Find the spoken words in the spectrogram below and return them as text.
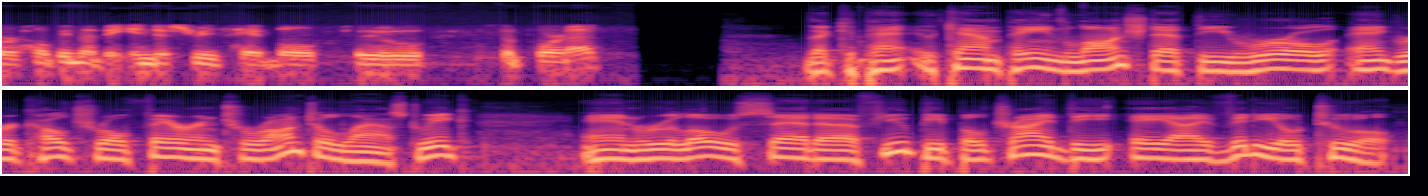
we're hoping that the industry is able to support us. The campaign launched at the Royal Agricultural Fair in Toronto last week, and Rouleau said a few people tried the AI video tool.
